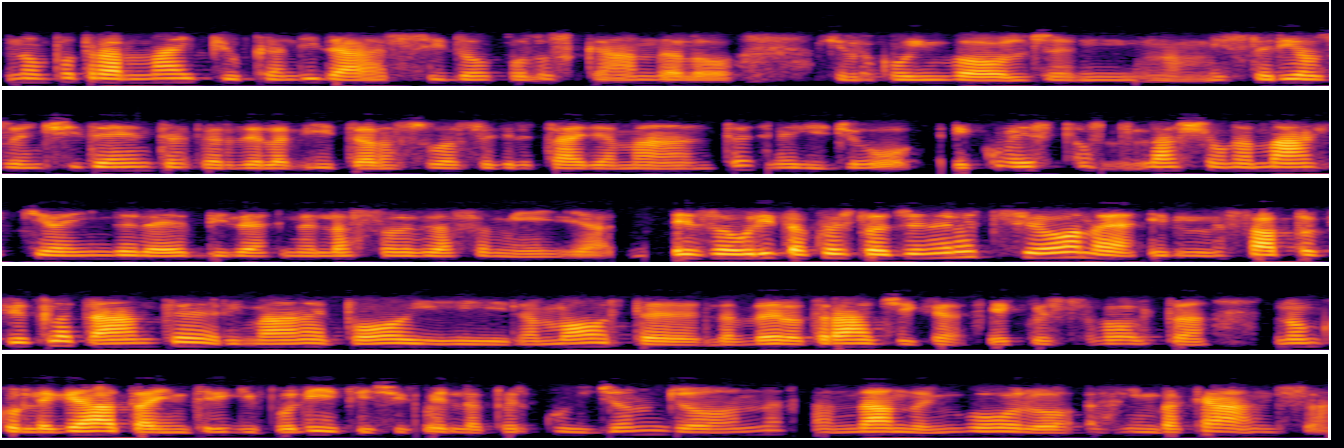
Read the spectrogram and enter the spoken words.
non potrà mai più candidarsi dopo lo scandalo che lo coinvolge. Un misterioso incidente perde la vita la sua segretaria amante, Mary Jo, e questo lascia una macchia indelebile nella storia della famiglia. Esaurita questa generazione, il fatto più eclatante rimane poi la morte davvero tragica e questa volta non collegata a intrighi politici, quella per cui John John, andando in volo in vacanza,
